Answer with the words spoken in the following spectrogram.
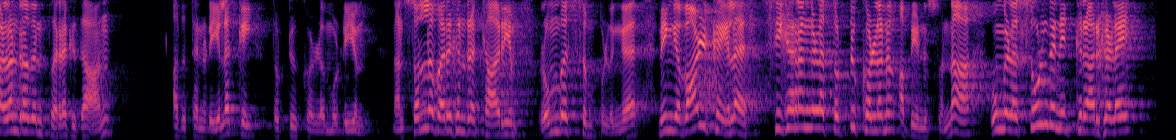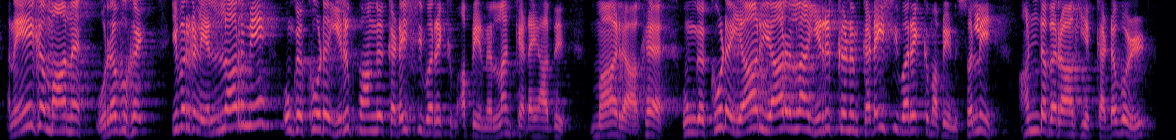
கலன்றதன் பிறகுதான் அது தன்னுடைய இலக்கை தொட்டுக்கொள்ள முடியும். நான் சொல்ல வருகின்ற காரியம் ரொம்ப சிம்பிளுங்க. நீங்க வாழ்க்கையில சிகரங்களை தொட்டு கொள்ளணும் அப்படின்னு சொன்னா உங்களை சூழ்ந்து நிற்கிறார்களே அநேகமான உறவுகள். இவர்கள் எல்லாருமே உங்க கூட இருப்பாங்க கடைசி வரைக்கும் அப்படின்னு எல்லாம் கிடையாது. மாறாக உங்க கூட யார் யாரெல்லாம் இருக்கணும் கடைசி வரைக்கும் அப்படின்னு சொல்லி ஆண்டவராகிய கடவுள்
